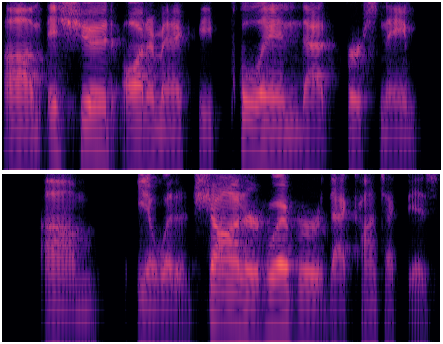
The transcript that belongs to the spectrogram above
Um, it should automatically pull in that first name. Um, you know whether it's Sean or whoever that contact is.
